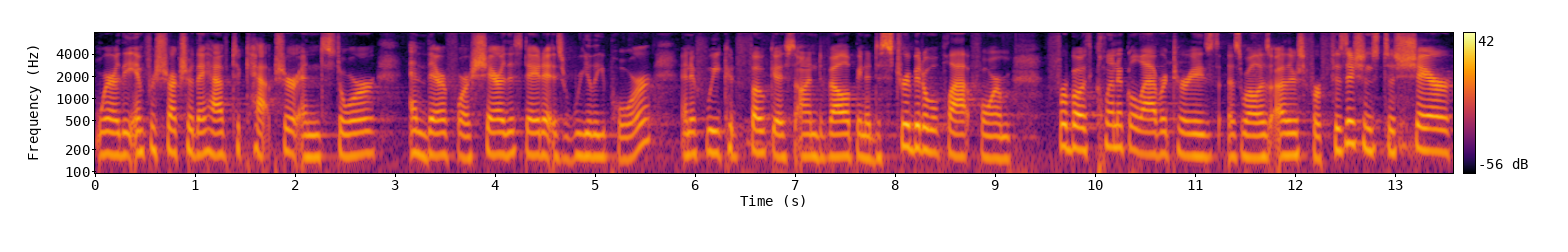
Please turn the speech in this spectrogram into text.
where the infrastructure they have to capture and store and therefore share this data is really poor. And if we could focus on developing a distributable platform for both clinical laboratories as well as others for physicians to share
